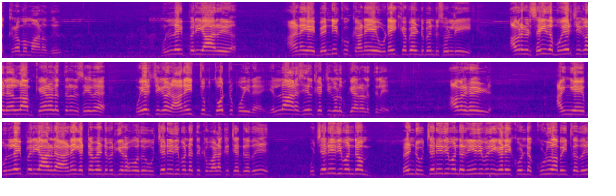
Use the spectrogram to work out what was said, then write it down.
அக்கிரமமானது. முல்லை பெரியாறு அணையை பென்னிக்குக் அணையை உடைக்க வேண்டும் என்று சொல்லி அவர்கள் செய்த முயற்சிகள் எல்லாம் கேரளத்தினர் செய்த முயற்சிகள் அனைத்தும் தோற்று போயின. எல்லா அரசியல் கட்சிகளும் கேரளத்திலே. அவர்கள் அங்கே முல்லை பெரியாறில் அணை கட்ட வேண்டும் என்கிற போது உச்சநீதிமன்றத்திற்கு வழக்கு சென்றது. உச்சநீதிமன்றம் ரெண்டு உச்சநீதிமன்ற நீதிபதிகளை கொண்ட குழு அமைத்தது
